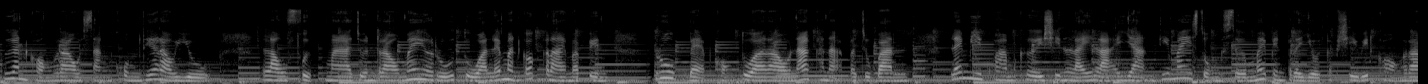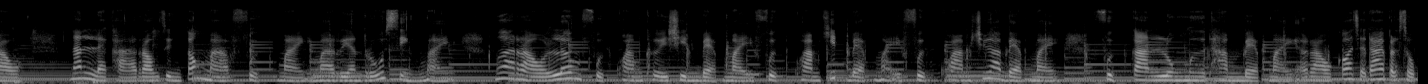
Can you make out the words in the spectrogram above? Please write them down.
เพื่อนของเราสังคมที่เราอยู่ เราฝึกมาจนเราไม่รู้ตัวและมันก็กลายมาเป็นรูปแบบของตัวเราณขณะปัจจุบัน และมีความเคยชินหลาย ๆ อย่างที่ไม่ส่งเสริมไม่เป็นประโยชน์กับชีวิตของเรา นั่นแหละค่ะ เราจึงต้องมาฝึกใหม่ มาเรียนรู้สิ่งใหม่ เมื่อเราเริ่มฝึกความเคยชินแบบใหม่ ฝึกความคิดแบบใหม่ ฝึกความเชื่อแบบใหม่ ฝึกการลงมือทำแบบใหม่ เราก็จะได้ประสบ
